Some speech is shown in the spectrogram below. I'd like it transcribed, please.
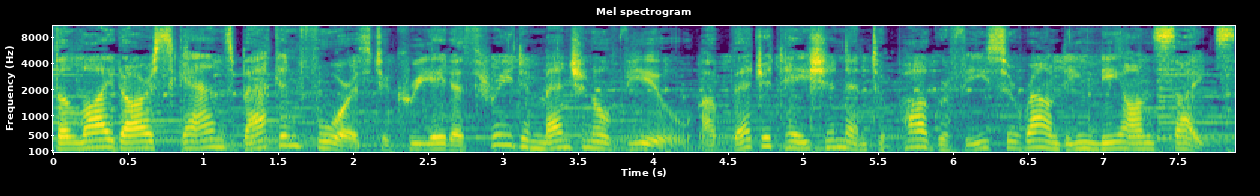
The LiDAR scans back and forth to create a three-dimensional view of vegetation and topography surrounding NEON sites.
